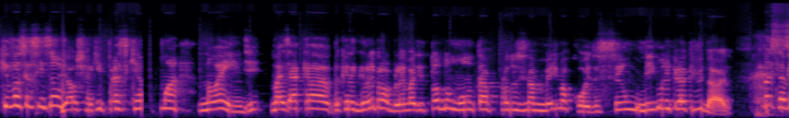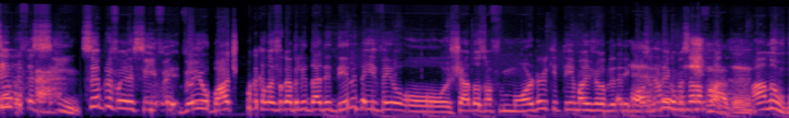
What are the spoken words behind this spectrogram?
Que você, assim, são jogos que aqui parece que é uma, não é indie, mas é aquela, aquele grande problema de todo mundo tá produzindo a mesma coisa, sem um mínimo de criatividade. Mas Você viu? sempre foi assim. Sempre foi assim. Ve- Veio o Batman com aquela jogabilidade dele, daí veio o Shadows of Mordor, que tem uma jogabilidade igual, É, e daí não, começaram a falar. é. Ah, não,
